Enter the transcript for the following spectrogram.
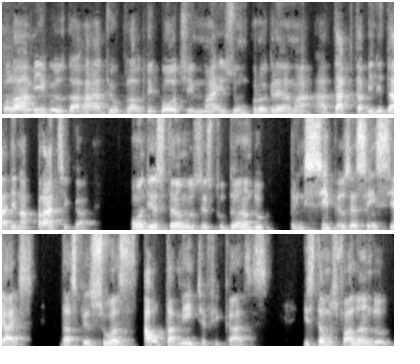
Olá, amigos da Rádio Cloud Coaching, mais um programa Adaptabilidade na Prática, onde estamos estudando princípios essenciais das pessoas altamente eficazes. Estamos falando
